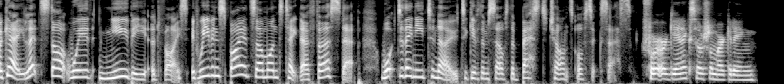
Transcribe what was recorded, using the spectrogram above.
Okay, let's start with newbie advice. If we've inspired someone to take their first step, what do they need to know to give themselves the best chance of success? For organic social marketing,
